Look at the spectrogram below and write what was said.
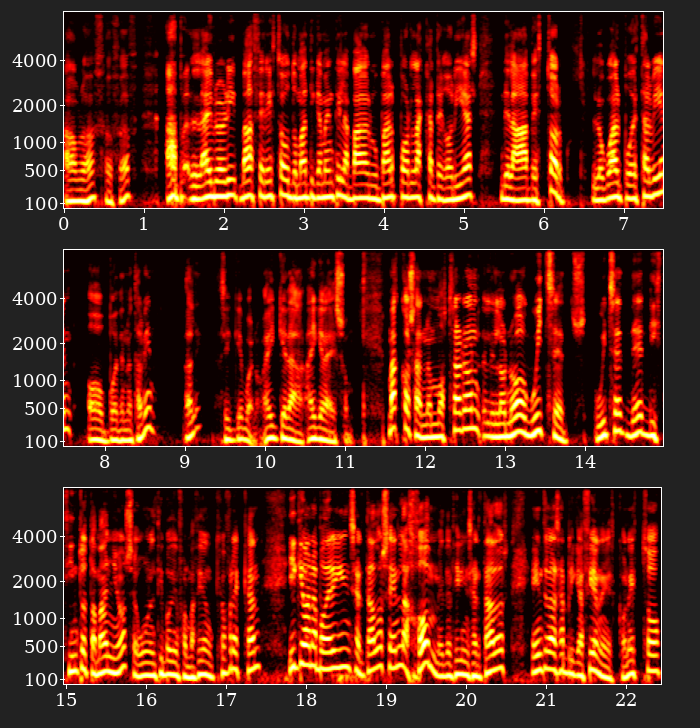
App Library va a hacer esto automáticamente y las va a agrupar por las categorías de la App Store, lo cual puede estar bien o puede no estar bien. ¿Vale? Así que bueno, ahí queda, ahí queda eso. Más cosas, nos mostraron los nuevos widgets, widgets de distintos tamaños según el tipo de información que ofrezcan y que van a poder ir insertados en la home, es decir, insertados entre las aplicaciones. Con esto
